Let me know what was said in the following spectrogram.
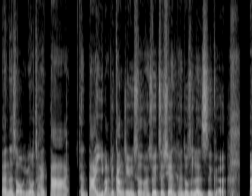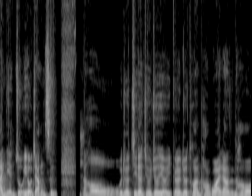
但那时候因为我才大，可能大一吧，就刚进入社团，所以这些人可能都是认识个半年左右这样子。然后我就记得很清楚，就是有一个人就突然跑过来这样子，然后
